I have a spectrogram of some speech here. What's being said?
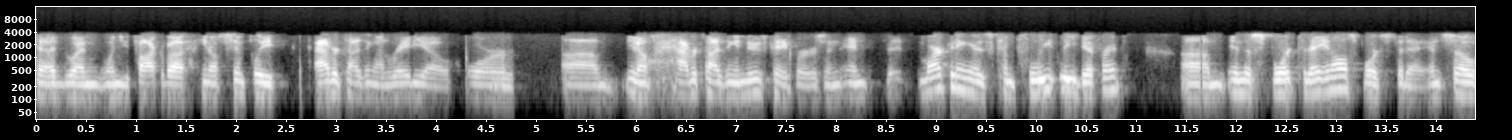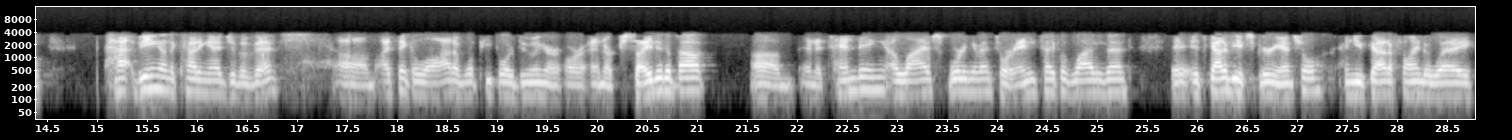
Ted, when when you talk about you know simply advertising on radio or um, you know advertising in newspapers. And and marketing is completely different um, in the sport today in all sports today. And so ha- being on the cutting edge of events um, I think a lot of what people are doing are, are and are excited about um, and attending a live sporting event or any type of live event, it's got to be experiential, and you've got to find a way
